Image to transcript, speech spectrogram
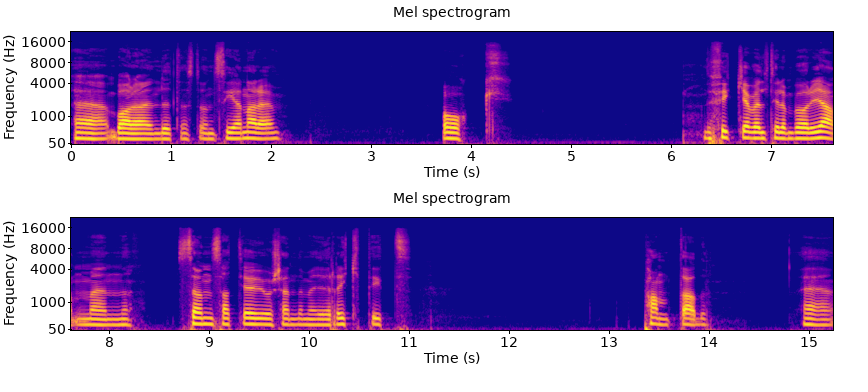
eh, bara en liten stund senare. Och det fick jag väl till en början men sen satt jag ju och kände mig riktigt pantad. Eh,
